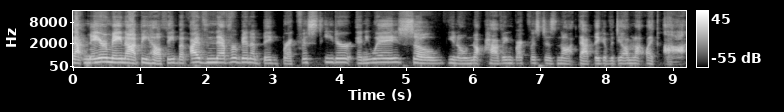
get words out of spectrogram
that may or may not be healthy, but I've never been a big breakfast eater anyways. So, you know, not having breakfast is not that big of a deal. I'm not like, ah.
